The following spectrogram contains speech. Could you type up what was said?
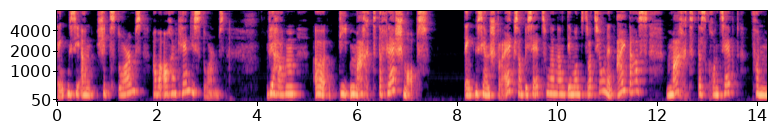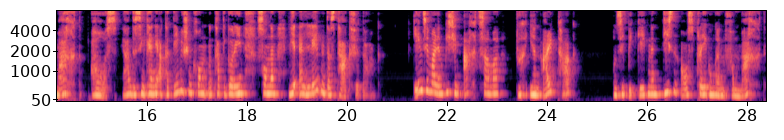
Denken Sie an Shitstorms, aber auch an Candy Storms. Wir haben äh, die Macht der Flashmobs. Denken Sie an Streiks, an Besetzungen, an Demonstrationen. All das macht das Konzept von Macht aus. Ja, und das sind keine akademischen Kategorien, sondern wir erleben das Tag für Tag. Gehen Sie mal ein bisschen achtsamer durch Ihren Alltag und Sie begegnen diesen Ausprägungen von Macht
